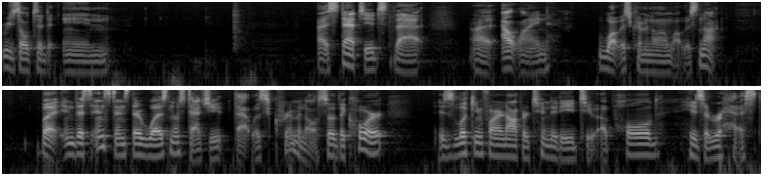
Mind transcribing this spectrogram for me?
resulted in uh, statutes that uh, outlined what was criminal and what was not. But in this instance, there was no statute that was criminal. So the court is looking for an opportunity to uphold his arrest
